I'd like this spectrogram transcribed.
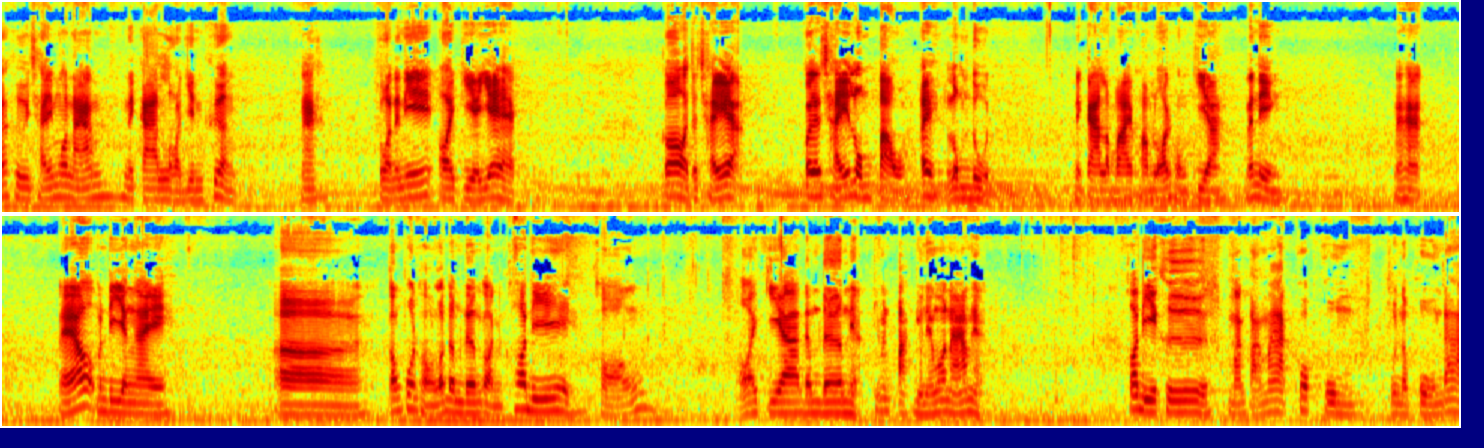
ก็คือใช้หม้อน้ำในการหล่อเย็นเครื่องนะส่วนอันนี้ออยเกียร์แยก ก็จะใช้อะก็จะใช้ลมเป่า เอ้ยลมดูด ในการระบายความร้อนของเกียร์นั่นเองนะฮะแล้วมันดียังไงเอ่อต้องพูดของรถเดิมๆก่อนข้อดีของออยเกียร์เดิมๆเนี่ยที่มันปักอยู่ในหม้อน้ำเนี่ย ข้อดีคือมันสามารถควบคุมอุณหภูมิได้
